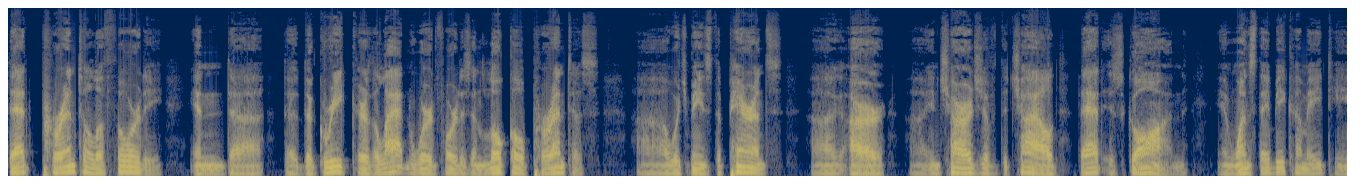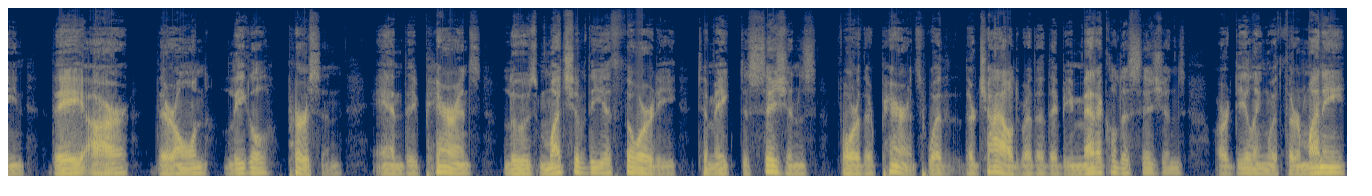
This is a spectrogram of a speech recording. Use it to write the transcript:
that parental authority, and uh, the, the Greek or the Latin word for it is in loco parentis, uh, which means the parents uh, are uh, in charge of the child, that is gone. And once they become 18, they are their own legal person, and the parents lose much of the authority to make decisions for their parents, whether their child, whether they be medical decisions or dealing with their money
